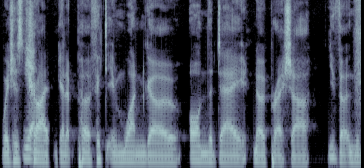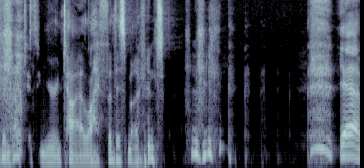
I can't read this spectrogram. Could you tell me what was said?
which is Yeah. try to get it perfect in one go on the day, no pressure. You've only been practicing your entire life for this moment. yeah.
